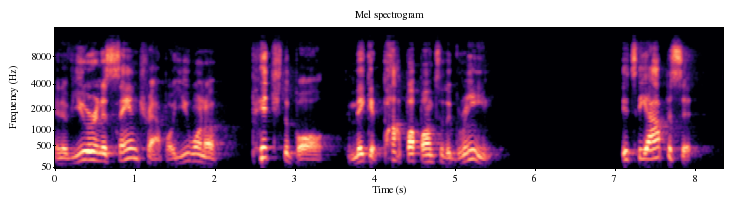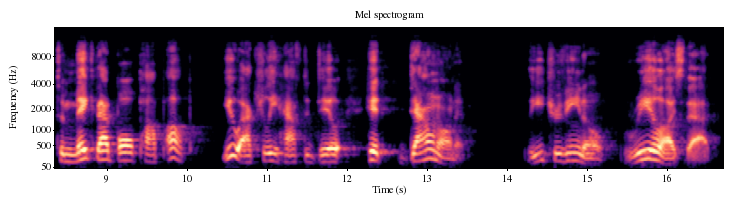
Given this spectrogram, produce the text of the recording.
And if you're in a sand trap or you want to pitch the ball to make it pop up onto the green, it's the opposite. To make that ball pop up, you actually have to deal, hit down on it. Lee Trevino realized that.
